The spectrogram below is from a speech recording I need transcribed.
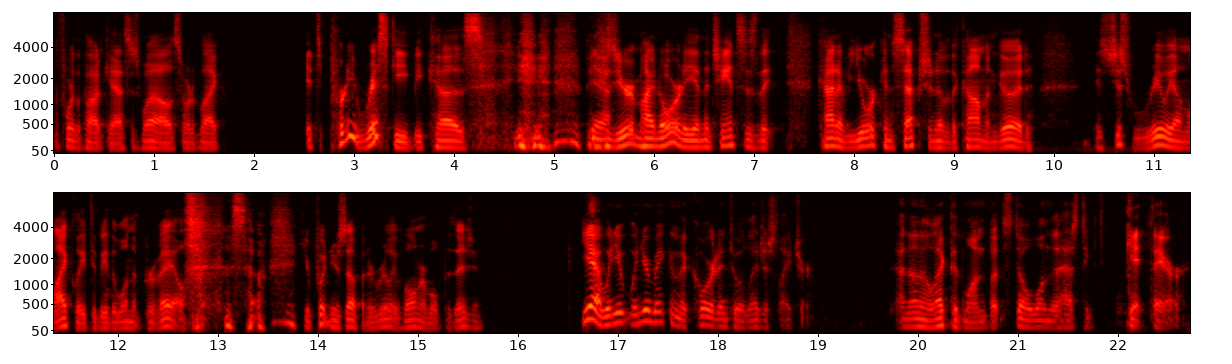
before the podcast as well sort of like it's pretty risky because because yeah. you're a minority and the chances that kind of your conception of the common good is just really unlikely to be the one that prevails. so you're putting yourself in a really vulnerable position. Yeah, when you when you're making the court into a legislature, an unelected one, but still one that has to get there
